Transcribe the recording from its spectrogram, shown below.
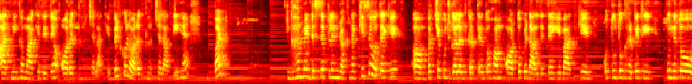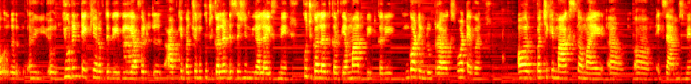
आदमी कमा के देते हैं, औरत घर चला के। बिल्कुल औरत घर चलाती है बट घर में डिसिप्लिन रखना, किसे होता है कि बच्चे कुछ गलत करते हैं तो हम औरतों पे डाल देते हैं ये बात कि, ओ, तू तो घर पे थी, तूने तो you didn't take care of the baby या फिर आपके बच्चों ने कुछ गलत डिसीज़न लिया लाइफ में, कुछ गलत कर दिया, मारपीट करी गॉट इन टू ड्रग्स वॉट एवर और बच्चे के मार्क्स कम आए एग्ज़ाम्स में।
